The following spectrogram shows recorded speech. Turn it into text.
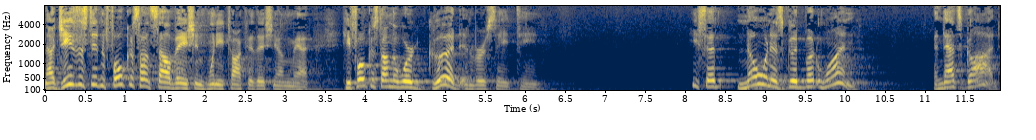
Now, Jesus didn't focus on salvation when he talked to this young man, he focused on the word good in verse 18. He said, No one is good but one, and that's God.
